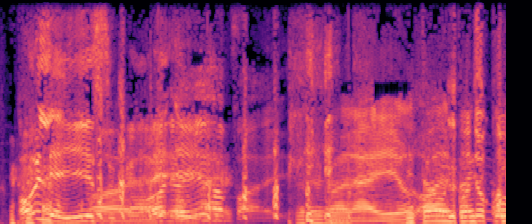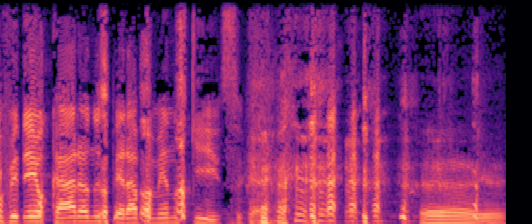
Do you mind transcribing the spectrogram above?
Olha isso, Olha cara. Olha aí, rapaz. Olha aí, eu, Então- olha, então quando eu convidei o cara, eu não esperava menos que isso, cara. É,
